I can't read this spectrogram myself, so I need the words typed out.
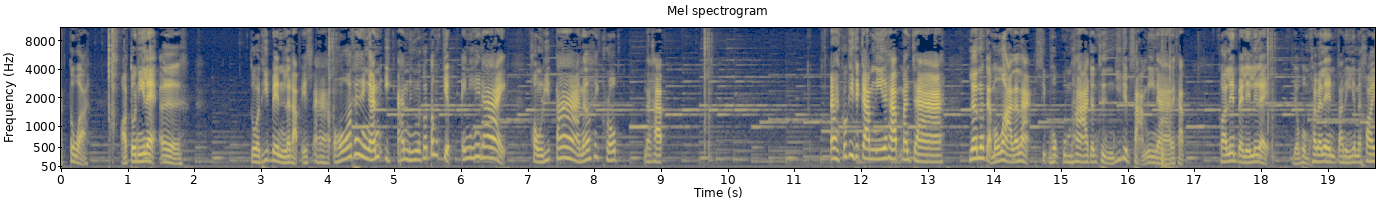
สักตัวอ๋อตัวนี้แหละเออ ตัวที่เป็นระดับ SR อ๋อถ้าอย่างนั้นอีกอันหนึ่งเราก็ต้องเก็บไอ้นี่ให้ได้ของลิต้าเนอะให้ครบนะครับอะก็กิจกรรมนี้นะครับ มันจะเริ่มตั้งแต่เมื่อวานแล้วแหละ16 กุมภาจนถึง 23 มีนานะครับ ก็เล่นไปเรื่อยๆ เดี๋ยวผมค่อยมาเล่น ตอนนี้ยังไม่ค่อย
